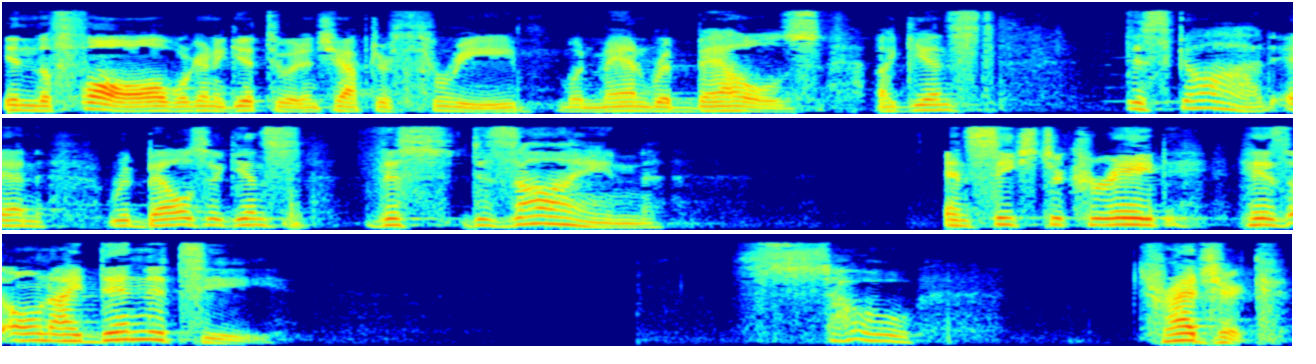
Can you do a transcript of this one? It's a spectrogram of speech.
In the fall, we're going to get to it in chapter 3, when man rebels against this God and rebels against this design and seeks to create his own identity. So tragic.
